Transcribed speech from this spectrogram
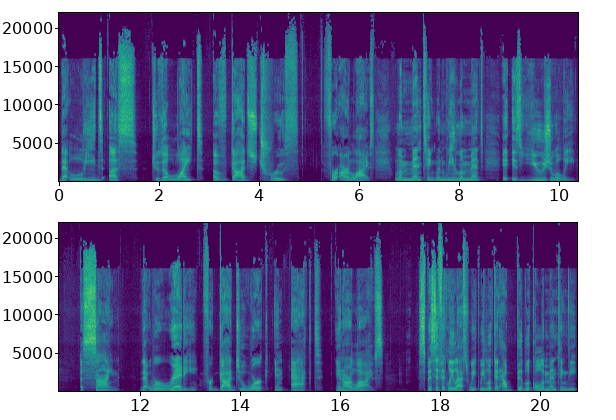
that leads us to the light of God's truth for our lives. Lamenting, when we lament, it is usually a sign that we're ready for God to work and act in our lives. Specifically, last week, we looked at how biblical lamenting, the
